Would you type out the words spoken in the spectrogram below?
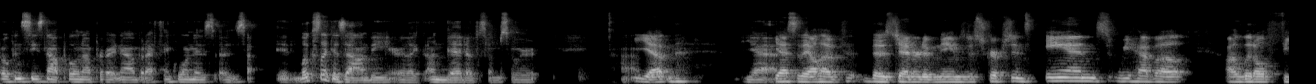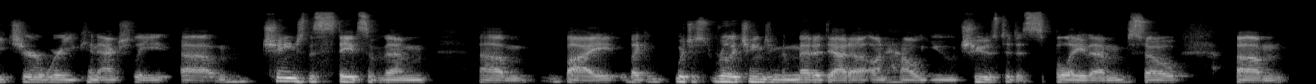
OpenSea's not pulling up right now, but I think one is a, it looks like a zombie or like undead of some sort. Um, yep. Yeah. Yeah. So they all have those generative names and descriptions. And we have a a little feature where you can actually um, change the states of them um, by like which is really changing the metadata on how you choose to display them. So um,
